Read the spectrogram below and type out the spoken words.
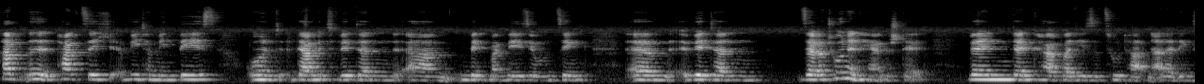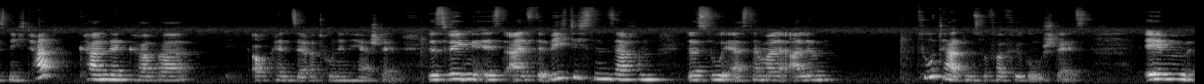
packt sich Vitamin Bs und damit wird dann ähm, mit Magnesium und Zink ähm, wird dann Serotonin hergestellt. Wenn dein Körper diese Zutaten allerdings nicht hat, kann dein Körper auch kein Serotonin herstellen. Deswegen ist eines der wichtigsten Sachen, dass du erst einmal alle Zutaten zur Verfügung stellst. Im,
